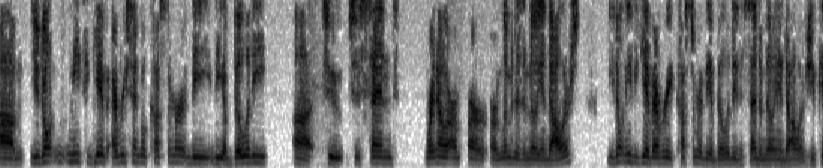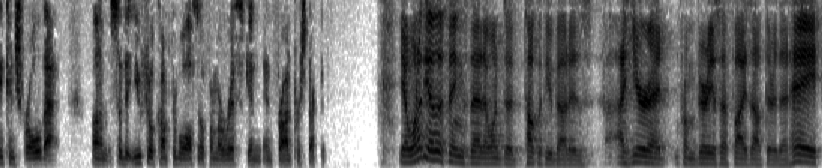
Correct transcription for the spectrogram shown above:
Um, you don't need to give every single customer the the ability uh, to to send. Right now, our, our, our limit is a million dollars. You don't need to give every customer the ability to send a million dollars. You can control that um, so that you feel comfortable also from a risk and, and fraud perspective. Yeah, one of the other things that I wanted to talk with you about is I hear it from various FIs out there that hey,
